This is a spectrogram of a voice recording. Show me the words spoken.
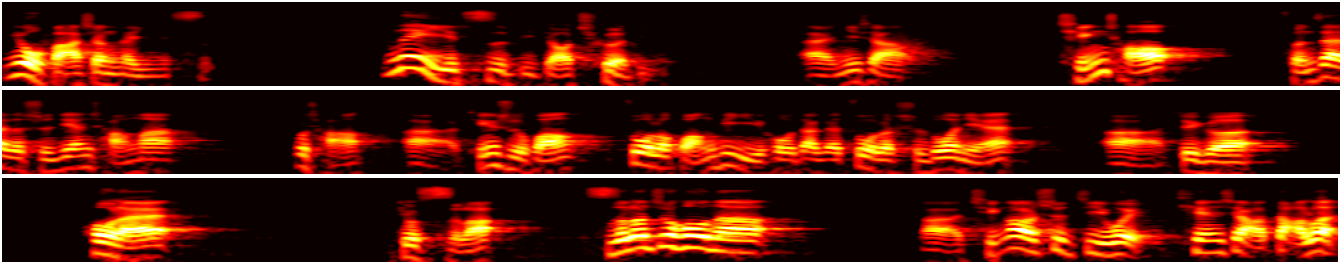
又发生了一次，那一次比较彻底。哎，你想，秦朝存在的时间长吗？不长啊，秦始皇做了皇帝以后，大概做了十多年。啊，这个后来就死了。死了之后呢，啊，秦二世继位，天下大乱。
